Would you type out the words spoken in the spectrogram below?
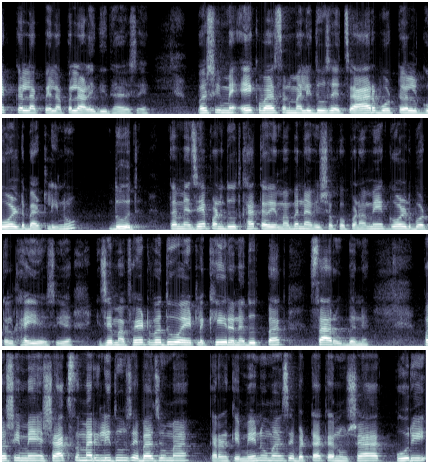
એક કલાક પહેલાં પલાળી દીધા છે. પછી મેં એક વાસણમાં લીધું છે ચાર બોટલ ગોલ્ડ બાટલીનું દૂધ. તમે જે પણ દૂધ ખાતા હોય એમાં બનાવી શકો, પણ અમે ગોલ્ડ બોટલ ખાઈએ છીએ. જેમાં ફેટ વધુ હોય એટલે ખીર અને દૂધ પાક સારું બને. પછી મેં શાક સમારી લીધું છે બાજુમાં, કારણ કે મેનુમાં છે બટાકાનું શાક, પૂરી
